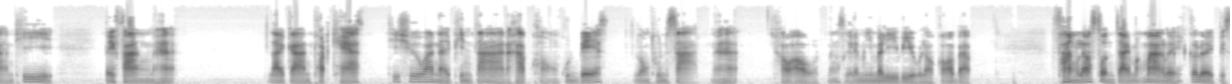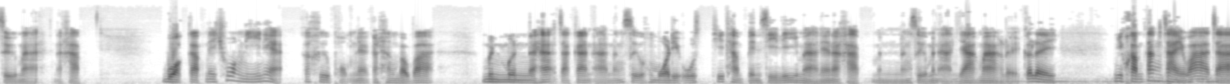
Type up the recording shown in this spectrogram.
การที่ไปฟังนะฮะรายการพอดแคสต์ที่ชื่อว่านายพินต้านะครับ ของคุณเบสลงทุนศาสตร์นะฮะเขาเอาหนังสือเล่มนี้มารีวิว แล้วก็แบบ ฟังแล้วสนใจมากๆเลย ก็เลยไปซื้อมานะครับ บวกกับในช่วงนี้เนี่ยก็คือผมเนี่ยกำลังแบบว่ามึนๆนะฮะจากการอ่านหนังสือ Homo Deus ที่ทำเป็นซีรีส์มาเนี่ยนะครับมันหนังสือมันอ่านยากมากเลย ก็เลยมีความตั้งใจว่าจะ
